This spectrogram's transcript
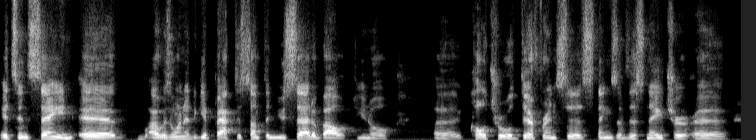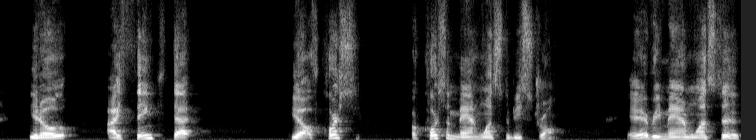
it's insane. Uh, I was wanted to get back to something you said about, you know, uh, cultural differences, things of this nature. Uh, you know, I think that, yeah, of course, of course, a man wants to be strong. Every man wants to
